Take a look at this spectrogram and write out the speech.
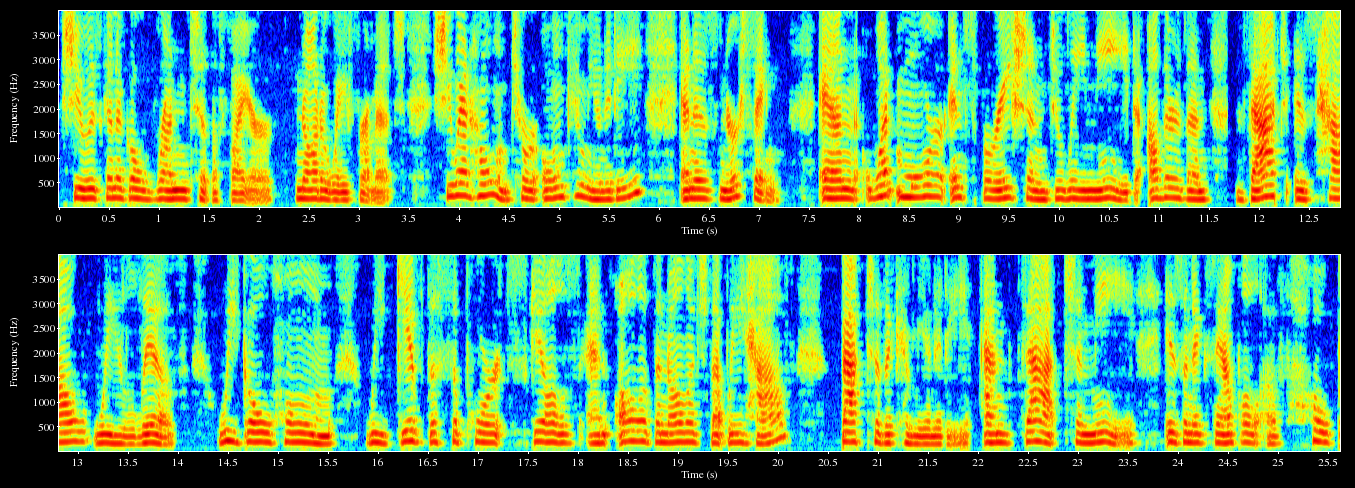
she was going to go run to the fire not away from it. She went home to her own community and is nursing. And what more inspiration do we need other than that is how we live? We go home, we give the support, skills, and all of the knowledge that we have back to the community. And that to me is an example of hope,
